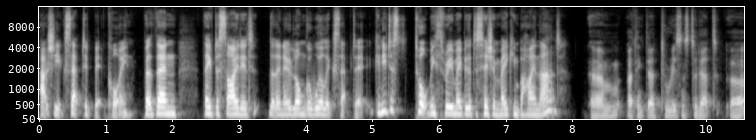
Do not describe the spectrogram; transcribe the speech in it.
actually accepted Bitcoin, but then they've decided that they no longer will accept it. Can you just talk me through maybe the decision making behind that? Um, I think there are two reasons to that. Uh,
